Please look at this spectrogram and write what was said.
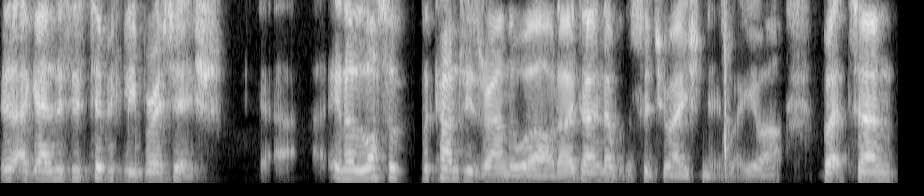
again, this is typically British. In a lot of the countries around the world, I don't know what the situation is where you are, but um,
